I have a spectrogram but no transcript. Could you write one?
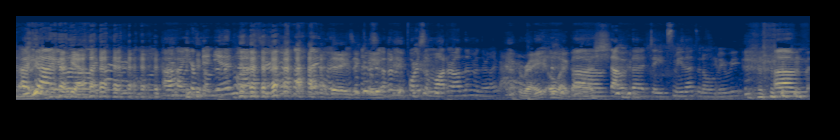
Uh, yeah, yeah, like, Yeah. uh, your Come to the minion. classroom. Basically. Totally pour some water on them, and they're like, "Ah." Right? Oh my Um, gosh. that that dates me. That's an old movie. Um,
